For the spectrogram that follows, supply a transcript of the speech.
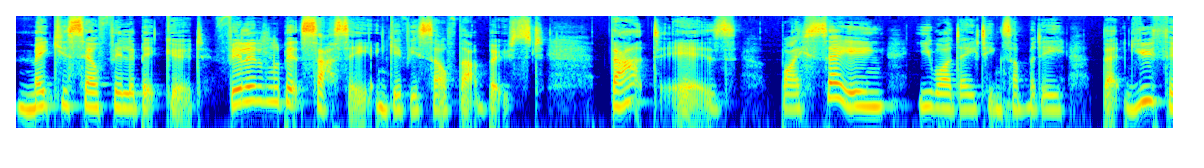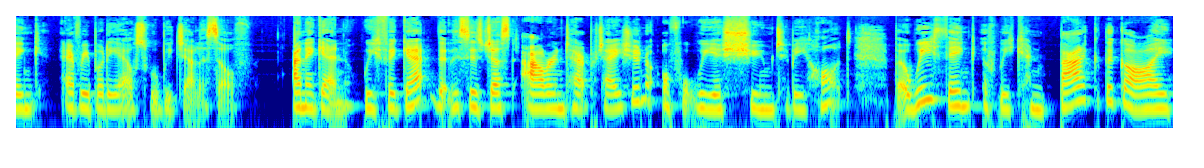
make yourself feel a bit good, feel a little bit sassy, and give yourself that boost? That is by saying you are dating somebody that you think everybody else will be jealous of. And again, we forget that this is just our interpretation of what we assume to be hot. But we think if we can bag the guy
